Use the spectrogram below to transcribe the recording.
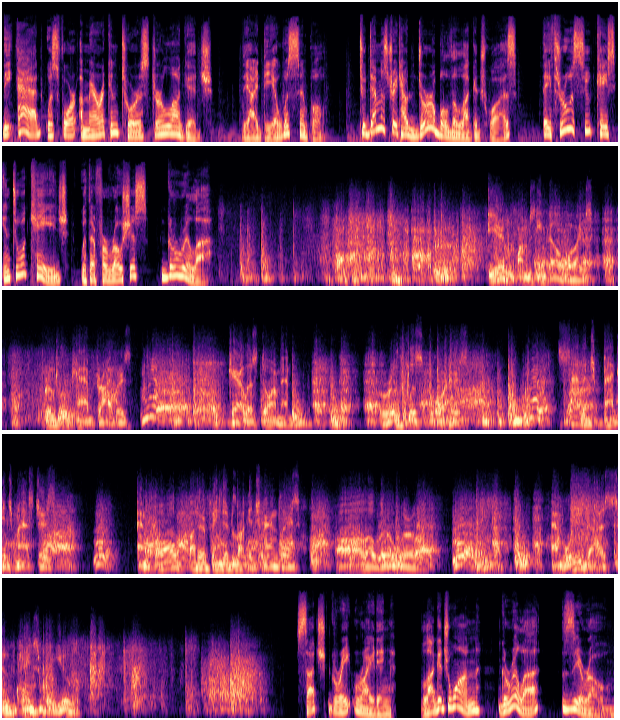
The ad was for American Tourister luggage. The idea was simple. To demonstrate how durable the luggage was, they threw a suitcase into a cage with a ferocious gorilla. Dear clumsy bellboys, brutal cab drivers, careless doormen, ruthless porters, savage baggage masters, and all butterfingered luggage handlers all over the world. Have we got a suitcase for you? Such great writing. Luggage 1, Gorilla 0.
